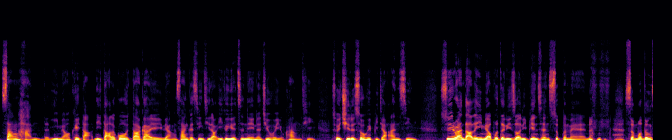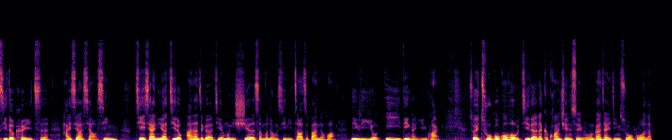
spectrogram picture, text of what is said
伤寒的疫苗可以打。你打了过后，大概两三个星期到一个月之内呢，就会有抗体，所以去的时候会比较安心。虽然打了疫苗，不等于说你变成 Superman，什么东西都可以吃，还是要小心。接下来你要记得按照这个节目，你学了什么东西，你照着办的话，你旅游一定很愉快。所以出国过后，记得那个矿泉水，我们刚才已经说过了。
